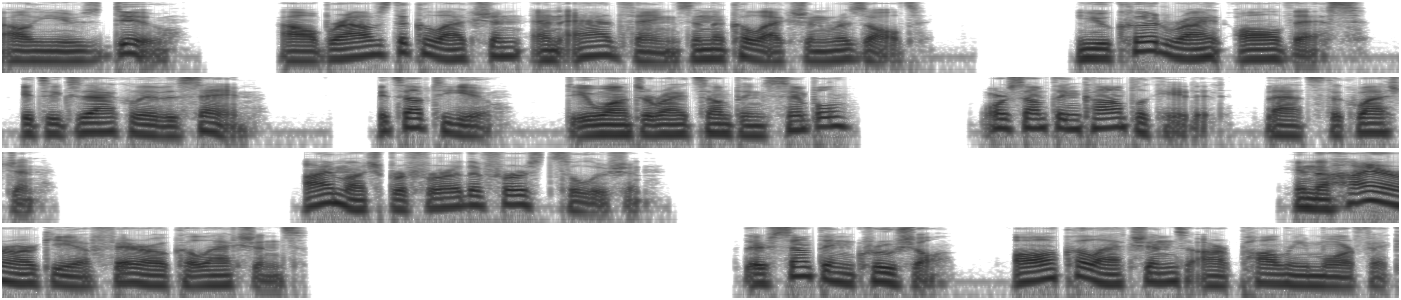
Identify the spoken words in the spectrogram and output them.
I'll use do. I'll browse the collection and add things in the collection result. You could write all this. It's exactly the same. It's up to you. Do you want to write something simple or something complicated? That's the question. I much prefer the first solution. In the hierarchy of Pharo collections, there's something crucial. All collections are polymorphic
